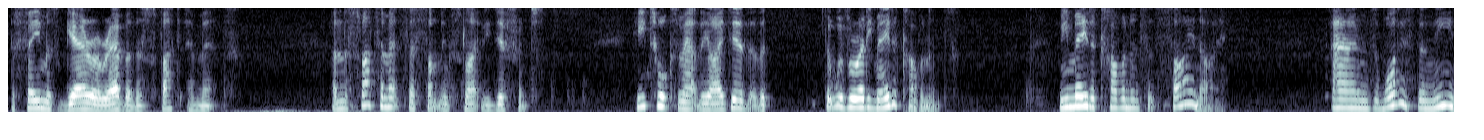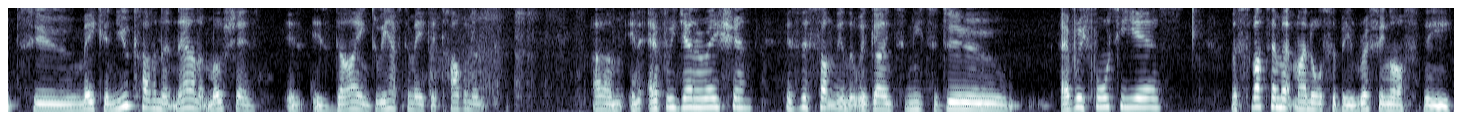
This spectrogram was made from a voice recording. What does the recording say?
the famous Gerer Rebbe, the Sfat Emet. And the Sfat Emet says something slightly different. He talks about the idea that the, that we've already made a covenant. We made a covenant at Sinai. And what is the need to make a new covenant now that Moshe is, is, is dying? Do we have to make a covenant um, in every generation? Is this something that we're going to need to do every 40 years? The Sfat Emet might also be riffing off the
